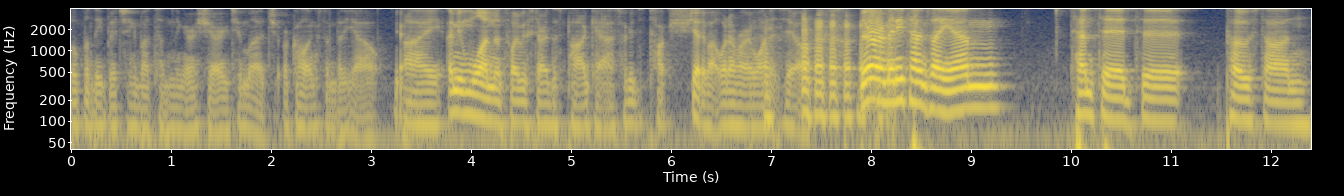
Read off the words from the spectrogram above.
openly bitching about something or sharing too much or calling somebody out. Yeah. I. I mean, one. That's why we started this podcast. So I could just talk shit about whatever I wanted to. there are many times I am tempted to post on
